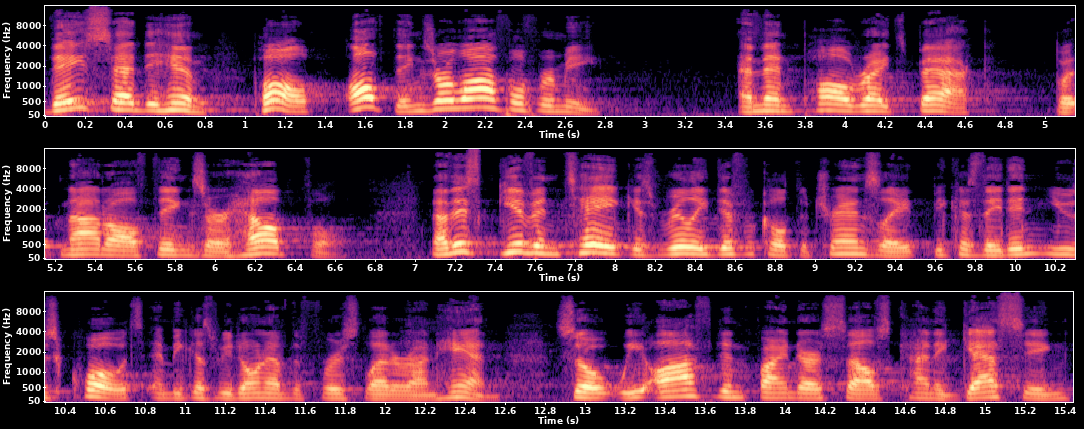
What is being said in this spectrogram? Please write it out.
They said to him, Paul, all things are lawful for me. And then Paul writes back, but not all things are helpful. Now, this give and take is really difficult to translate because they didn't use quotes and because we don't have the first letter on hand. So we often find ourselves kind of guessing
